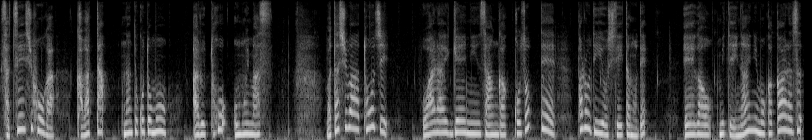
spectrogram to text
撮影手法が変わったなんてこともあると思います。私は当時お笑い芸人さんがこぞってパロディをしていたので映画を見ていないにもかかわらず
